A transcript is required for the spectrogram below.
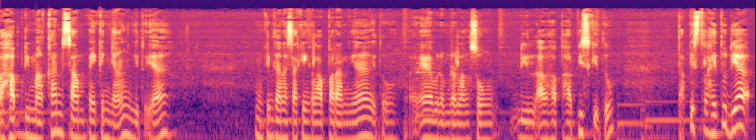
Lahap dimakan sampai kenyang gitu ya. Mungkin karena saking kelaparannya gitu ya benar-benar langsung dilahap habis gitu. Tapi setelah itu dia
